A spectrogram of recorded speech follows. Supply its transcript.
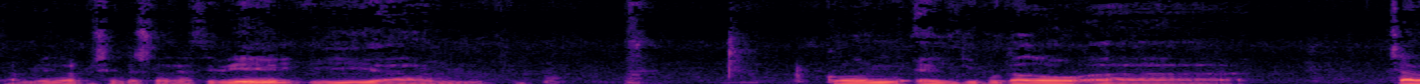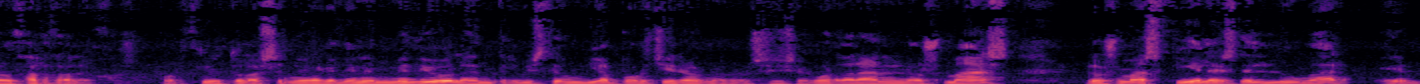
También el presidente de Sociedad Civil y con el diputado uh, Charo Zarzalejos. Por cierto, la señora que tiene en medio la entrevisté un día por Girona. No sé si se acordarán los más, los más fieles del lugar, ¿eh?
